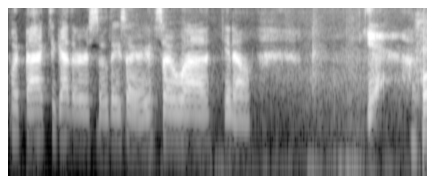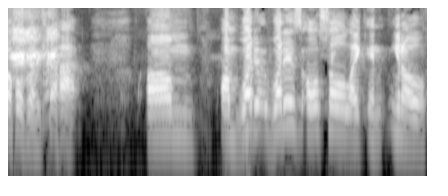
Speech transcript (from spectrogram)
put back together, so they say. So, uh, you know, yeah. Oh my God. um, um, what, what is also like in, you know,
